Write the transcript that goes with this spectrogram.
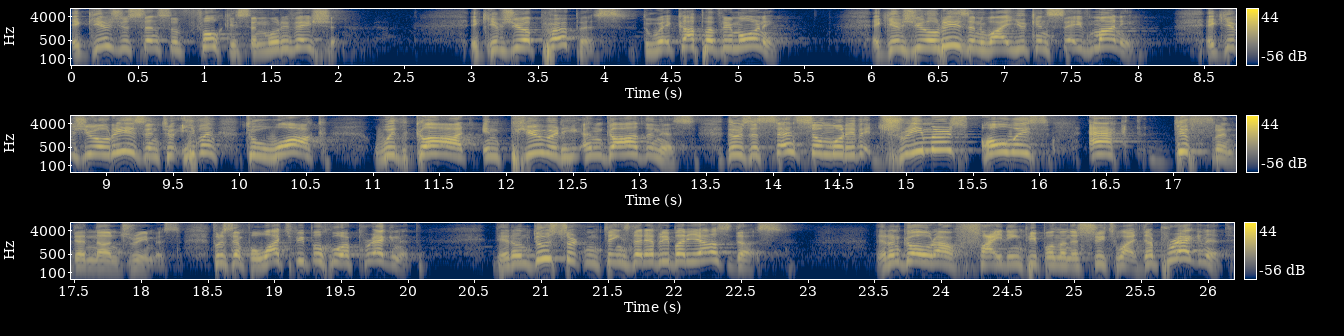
it gives you a sense of focus and motivation. It gives you a purpose to wake up every morning. It gives you a reason why you can save money. It gives you a reason to even to walk with God in purity and godliness. There's a sense of motivation. Dreamers always act different than non-dreamers. For example, watch people who are pregnant. They don't do certain things that everybody else does. They don't go around fighting people on the streets. Why? They're pregnant.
